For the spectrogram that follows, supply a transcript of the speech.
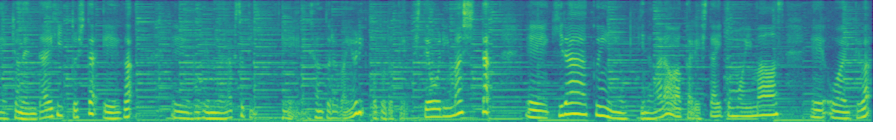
えー、去年大ヒットした映画「えー、ボヘミアン・ラプソディ」えー、サントラ版よりお届けしておりました、えー、キラークイーンを聞きながらお別れしたいと思います、えー、お相手は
